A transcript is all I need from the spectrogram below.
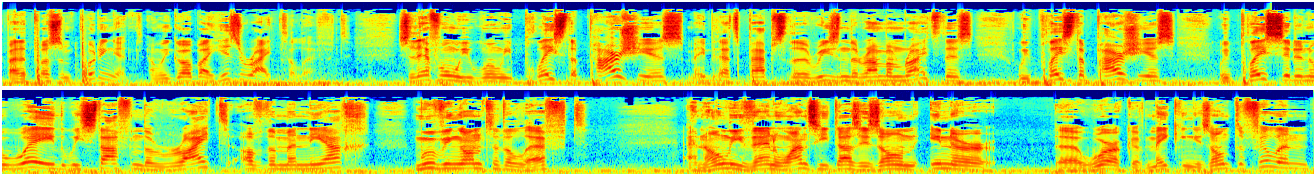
by the person putting it, and we go by his right to left. So therefore, when we when we place the parshias, maybe that's perhaps the reason the Rambam writes this. We place the parshias, we place it in a way that we start from the right of the maniach, moving on to the left, and only then, once he does his own inner uh, work of making his own tefillin,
